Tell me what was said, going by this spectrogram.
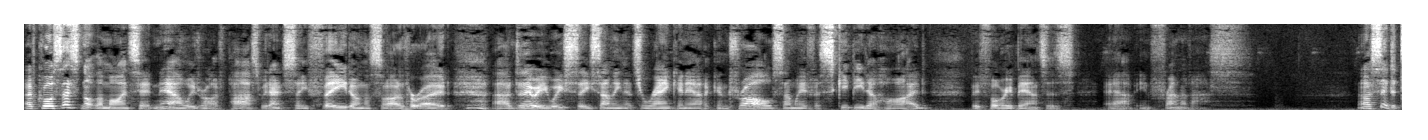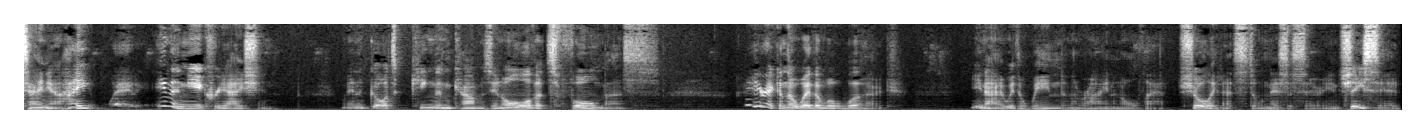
Of course, that's not the mindset now. We drive past, we don't see feed on the side of the road, uh, do we? We see something that's rank and out of control, somewhere for Skippy to hide before he bounces out in front of us. And I said to Tanya, hey, in the new creation, when God's kingdom comes in all of its fullness, do you reckon the weather will work? You know, with the wind and the rain and all that. Surely that's still necessary. And she said,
